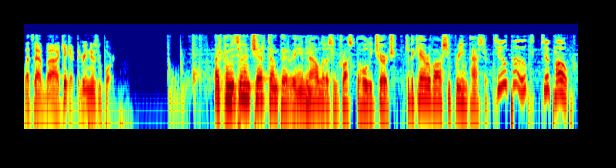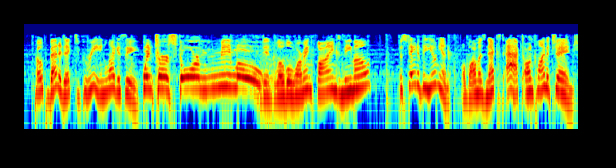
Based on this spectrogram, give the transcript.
Let's have uh, kick it. The Green News Report. Ad cognitionem certam perveni. And now let us entrust the Holy Church to the care of our Supreme Pastor. Too pooped to Pope. Pope Benedict's green legacy. Winter Storm Nemo! Did global warming find Nemo? The State of the Union. Obama's next act on climate change.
